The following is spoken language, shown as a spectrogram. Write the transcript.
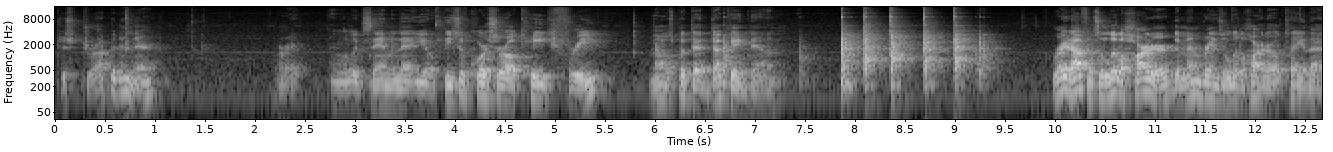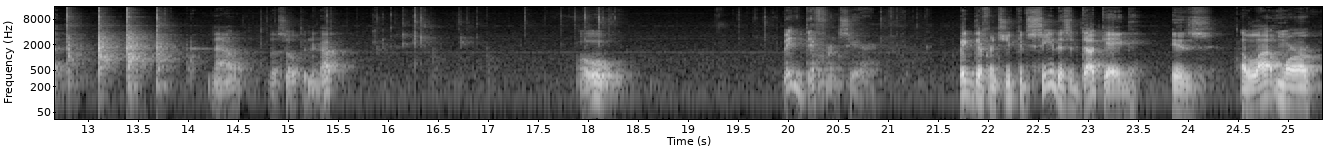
Just drop it in there. All right, and we'll examine that yolk. These, of course, are all cage-free. Now let's put that duck egg down. Right off, it's a little harder. The membrane's a little harder, I'll tell you that. Now, let's open it up. Oh, big difference here. Big difference. You can see this duck egg is a lot more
